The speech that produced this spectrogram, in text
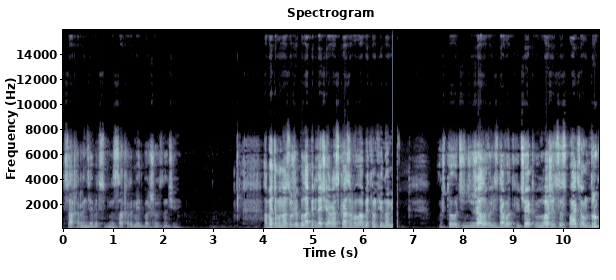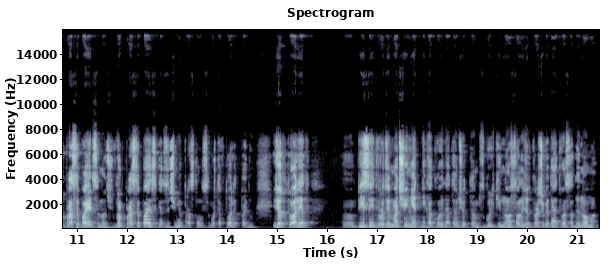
Сахарный диабет, особенно сахар имеет большое значение. Об этом у нас уже была передача, я рассказывал об этом феномене, что очень жаловались, да, вот человек ложится спать, он вдруг просыпается ночью, вдруг просыпается, говорит, зачем я проснулся, может я в туалет пойду. Идет в туалет, э, писает, вроде мочи нет никакой, да, там что-то там с гульки носа, он идет к врачу, говорит, а, это у вас аденома,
